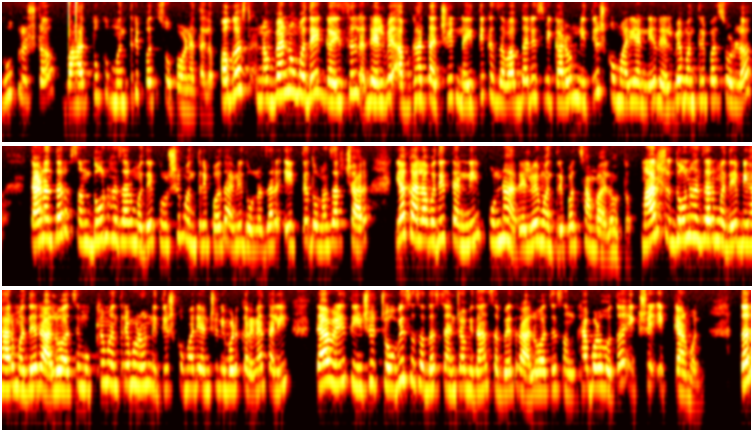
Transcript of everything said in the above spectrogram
भूपृष्ठ वाहतूक मंत्रीपद सोपवण्यात आलं. ऑगस्ट नव्याण्णवमध्ये गैसल रेल्वे अपघाताची नैतिक जबाबदारी स्वीकारून नितीश कुमार यांनी रेल्वे मंत्रीपद सोडलं. त्यानंतर सन दोन हजारमध्ये कृषी मंत्रीपद आणि दोन हजार एक ते दोन हजार चार या कालावधीत त्यांनी पुन्हा रेल्वे मंत्रीपद सांभाळलं होतं. मार्च दोन हजारमध्ये बिहारमध्ये रालोआचे मुख्यमंत्री म्हणून नितीश कुमार यांची निवड करण्यात आली. त्यावेळी तीनशे चोवीस सदस्यांच्या विधानसभेत रालोआचे संख्याबळ होतं एकशे एक्क्याण्णव तर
